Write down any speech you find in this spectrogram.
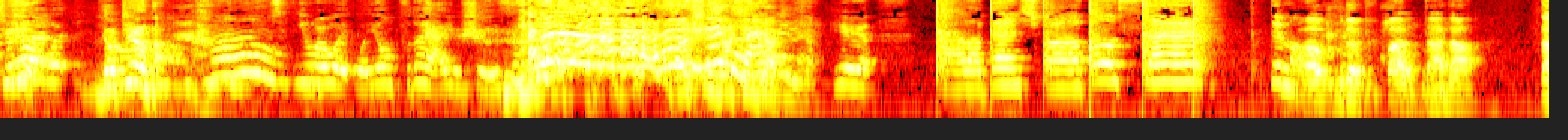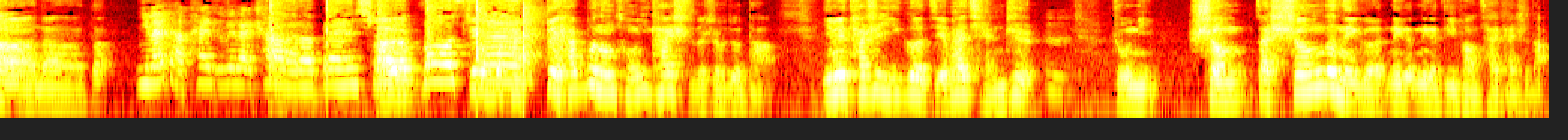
就是我要这样打。一会儿我我用葡萄牙语试一次。来试一下，试一下，试一下。是巴拉 bench 巴 o 三，对吗？呃，不对，吧哒哒哒哒哒。你来打拍子，未来唱。巴拉 bench 啊这个不还三，对，还不能从一开始的时候就打，因为它是一个节拍前置。嗯，祝你升在升的那个那个那个地方才开始打。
